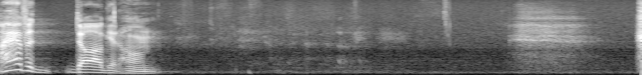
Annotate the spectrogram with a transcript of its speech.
I have a dog at home.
